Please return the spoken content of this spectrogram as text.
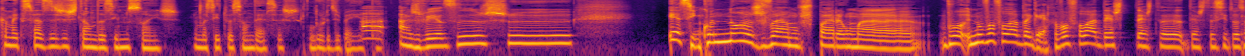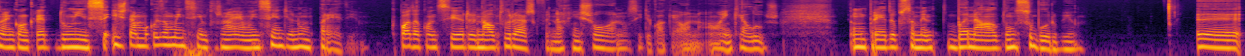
Como é que se faz a gestão das emoções numa situação dessas, Lourdes Beita? Ah, às vezes. Uh é assim, quando nós vamos para uma. Vou, não vou falar da guerra, vou falar deste, desta, desta situação em concreto de um incêndio. Isto é uma coisa muito simples, não é? É um incêndio num prédio. Que pode acontecer na altura, acho que foi na Rinchou ou num sítio qualquer, ou, ou em que é luz. Um prédio absolutamente banal de um subúrbio. Uh,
